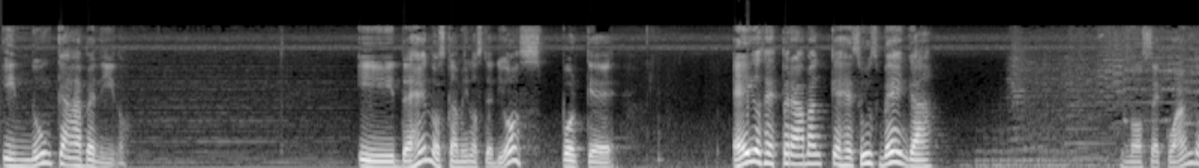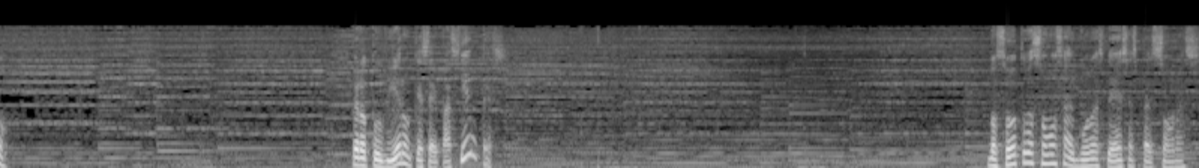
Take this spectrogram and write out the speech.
Y nunca ha venido. Y dejen los caminos de Dios, porque ellos esperaban que Jesús venga no sé cuándo. Pero tuvieron que ser pacientes. Nosotros somos algunas de esas personas.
